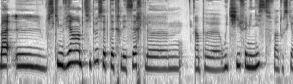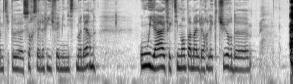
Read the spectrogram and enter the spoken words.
bah, ce qui me vient un petit peu, c'est peut-être les cercles euh, un peu euh, witchy féministes, enfin tout ce qui est un petit peu sorcellerie féministe moderne, où il y a effectivement pas mal de relectures de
